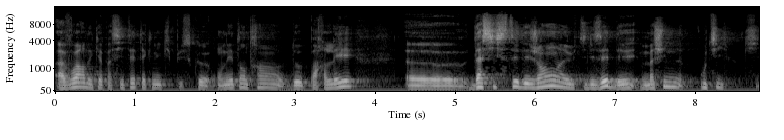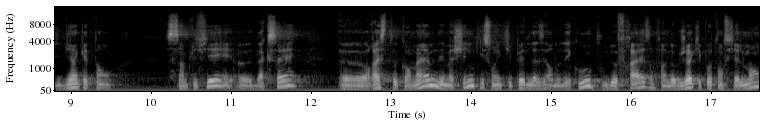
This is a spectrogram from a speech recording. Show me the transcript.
avoir des capacités techniques, puisqu'on est en train de parler d'assister des gens à utiliser des machines-outils, qui, bien qu'étant simplifiées d'accès, euh, restent quand même des machines qui sont équipées de lasers de découpe ou de fraises, enfin d'objets qui potentiellement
